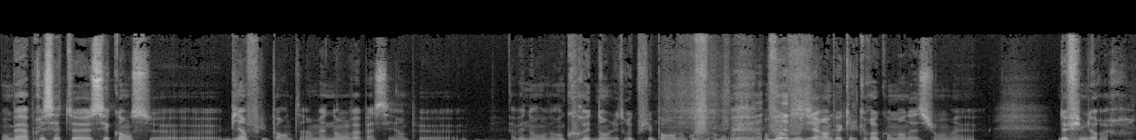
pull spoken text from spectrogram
Bon, ben après cette euh, séquence bien flippante, hein, maintenant on va passer un peu. Ah ben non, on va encore être dans les trucs flippants, donc on va, vous dire un peu quelques recommandations euh, de films d'horreur.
